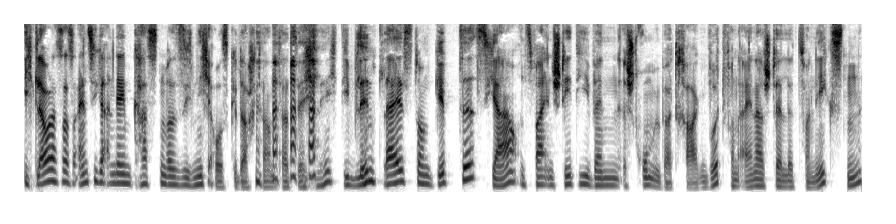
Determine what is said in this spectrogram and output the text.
Ich glaube, das ist das Einzige an dem Kasten, was sie sich nicht ausgedacht haben tatsächlich. die Blindleistung gibt es, ja, und zwar entsteht die, wenn Strom übertragen wird von einer Stelle zur nächsten.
